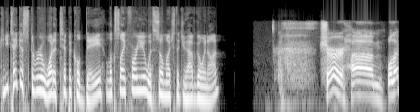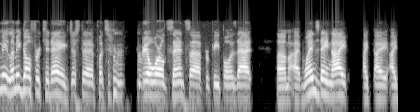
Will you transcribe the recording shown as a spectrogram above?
Can you take us through what a typical day looks like for you with so much that you have going on? Sure. Um, well let me let me go for today just to put some real world sense uh, for people is that um, wednesday night I, I,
